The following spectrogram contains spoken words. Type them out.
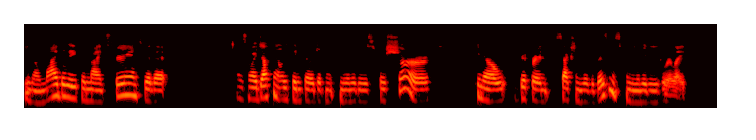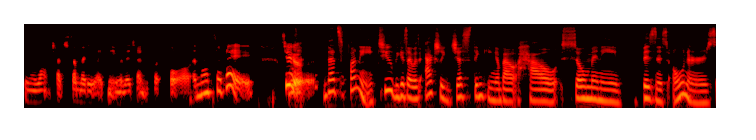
you know my belief and my experience with it. And so I definitely think there are different communities for sure you know, different sections of the business community who are like, you know, won't touch somebody like me with a 10 foot pole. And that's okay too. Well, that's funny too, because I was actually just thinking about how so many business owners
